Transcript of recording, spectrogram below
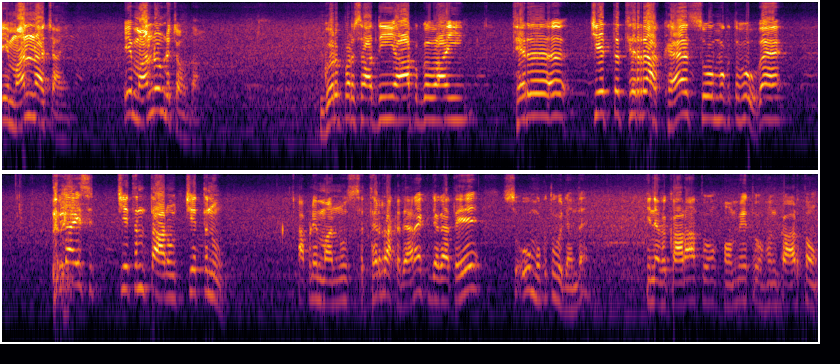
ਇਹ ਮਨ ਨਾ ਚਾਹੇ, ਇਹ ਮਨ ਨੂੰ ਨਚਾਉਂਦਾ। ਗੁਰ ਪ੍ਰਸਾਦੀ ਆਪ ਗਵਾਈ, ਥਿਰ, ਚਿੱਤ ਥਿਰ ਰੱਖੈ, ਸੋ ਮੁਕਤ ਹੋਵੈ। ਜਿਹੜਾ ਇਸ ਚੇਤਨਤਾ ਨੂੰ ਚਿੱਤ ਨੂੰ ਆਪਣੇ ਮਨ ਨੂੰ ਸਥਿਰ ਰੱਖਦਾ ਨਾ ਇੱਕ ਜਗ੍ਹਾ ਤੇ, ਸੋ ਉਹ ਮੁਕਤ ਹੋ ਜਾਂਦਾ ਹੈ। ਇਹਨਾਂ ਵਿਕਾਰਾਂ ਤੋਂ, ਹਉਮੈ ਤੋਂ, ਹੰਕਾਰ ਤੋਂ,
